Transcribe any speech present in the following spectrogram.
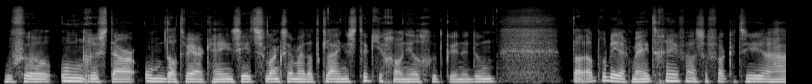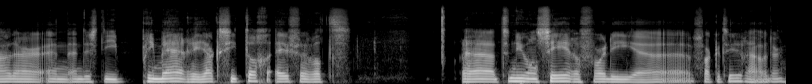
hoeveel onrust daar om dat werk heen zit, zolang zij maar dat kleine stukje gewoon heel goed kunnen doen. Dat, dat probeer ik mee te geven aan zijn vacaturehouder. En, en dus die primaire reactie toch even wat uh, te nuanceren voor die uh, vacaturehouder.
